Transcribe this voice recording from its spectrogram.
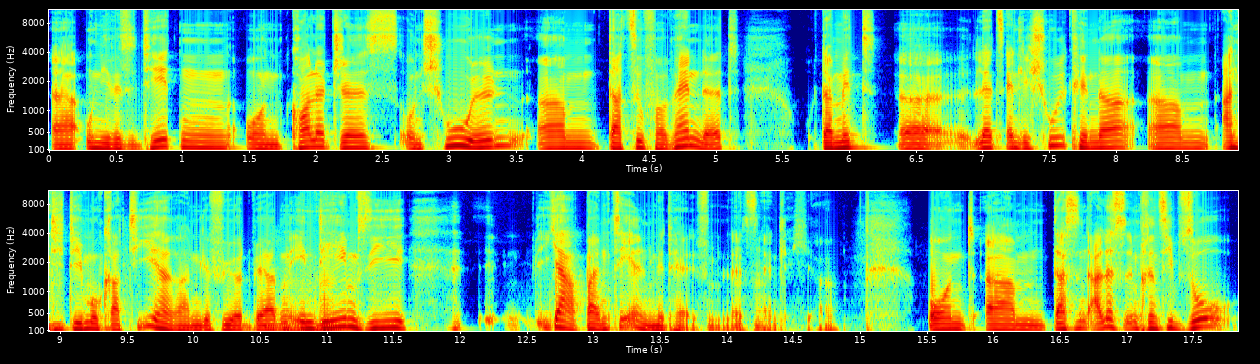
äh, Universitäten und Colleges und Schulen ähm, dazu verwendet, damit äh, letztendlich Schulkinder ähm, an die Demokratie herangeführt werden, indem sie äh, ja beim Zählen mithelfen letztendlich. Ja. Und ähm, das sind alles im Prinzip so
